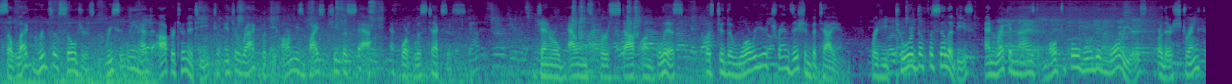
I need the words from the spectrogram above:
Select groups of soldiers recently had the opportunity to interact with the Army's Vice Chief of Staff at Fort Bliss, Texas. General Allyn's first stop on Bliss was to the Warrior Transition Battalion, where he toured the facilities and recognized multiple wounded warriors for their strength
